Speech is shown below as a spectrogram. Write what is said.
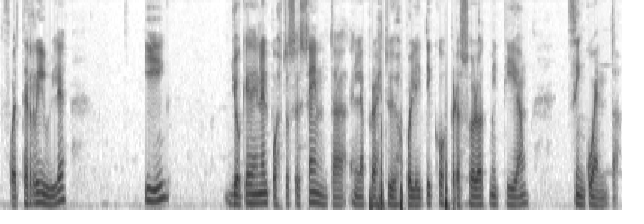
fue terrible y yo quedé en el puesto 60 en la prueba de estudios políticos, pero solo admitían 50.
